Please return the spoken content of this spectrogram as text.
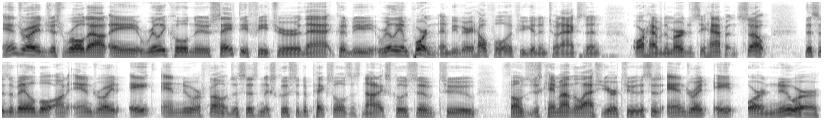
Android just rolled out a really cool new safety feature that could be really important and be very helpful if you get into an accident or have an emergency happen. So, this is available on Android 8 and newer phones. This isn't exclusive to Pixels. It's not exclusive to phones that just came out in the last year or two. This is Android 8 or newer,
